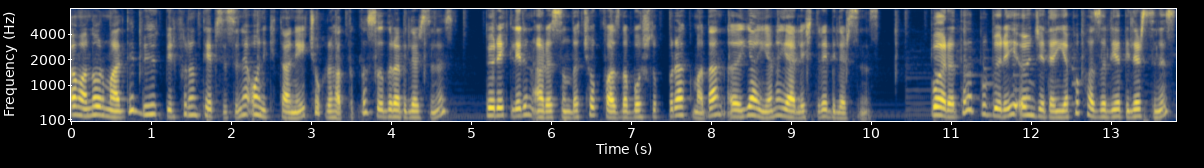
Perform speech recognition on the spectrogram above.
Ama normalde büyük bir fırın tepsisine 12 taneyi çok rahatlıkla sığdırabilirsiniz. Böreklerin arasında çok fazla boşluk bırakmadan e, yan yana yerleştirebilirsiniz. Bu arada bu böreği önceden yapıp hazırlayabilirsiniz.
